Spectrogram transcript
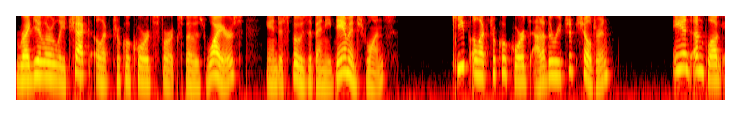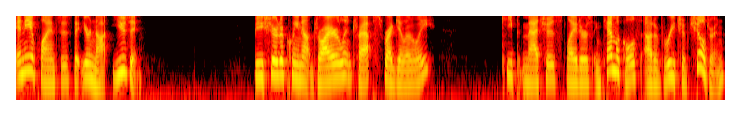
Regularly check electrical cords for exposed wires and dispose of any damaged ones. Keep electrical cords out of the reach of children. And unplug any appliances that you're not using. Be sure to clean out dryer lint traps regularly. Keep matches, lighters, and chemicals out of reach of children.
